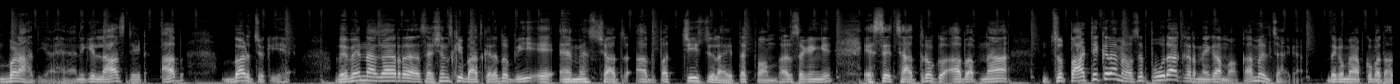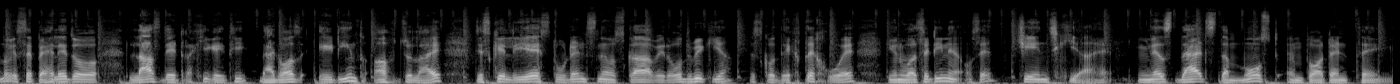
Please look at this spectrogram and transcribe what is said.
बढ़ा दिया है, यानी कि लास्ट डेट अब बढ़ चुकी है। विभिन्न अगर सेशंस की बात करें तो बी ए एम एस छात्र अब 25 जुलाई तक फॉर्म भर सकेंगे। इससे छात्रों को अब अपना जो पाठ्यक्रम है, उसे पूरा करने का मौका मिल जाएगा। देखो, मैं आपको बता दूँ, इससे पहले जो लास्ट डेट रखी गई थी दैट वाज 18th ऑफ़ जुलाई जिसके लिए स्टूडेंट्स ने उसका विरोध भी किया, जिसको देखते हुए यूनिवर्सिटी ने उसे चेंज किया है। Yes that's the most important thing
